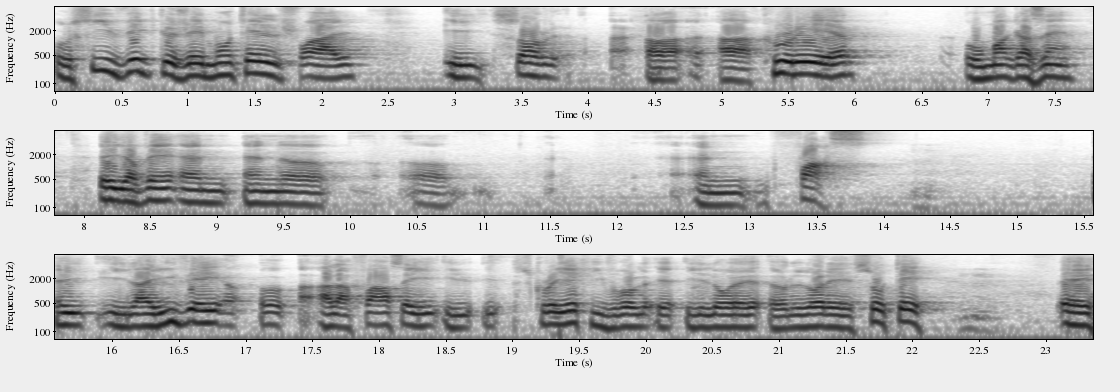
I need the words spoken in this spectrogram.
aussi vite que j'ai monté le cheval, il sort à, à- à courir au magasin et il y avait un, un, euh, euh, une face. Et il arrivait à, à la face et il, il- je croyais qu'il l'aurait sauté. Et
